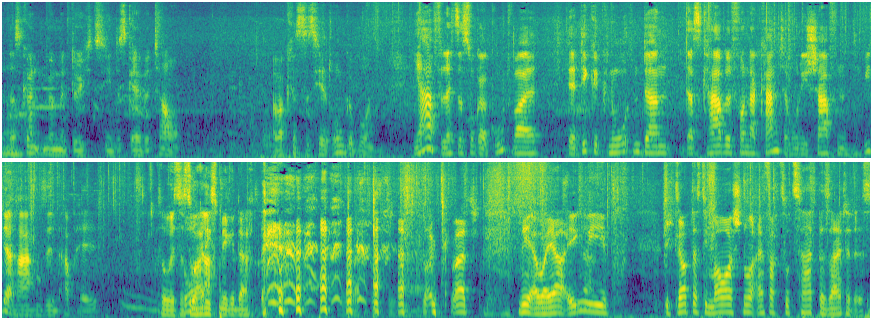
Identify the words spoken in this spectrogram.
Ja. Das könnten wir mit durchziehen, das gelbe Tau. Aber Chris ist hier drum gebunden. Ja, vielleicht ist das sogar gut, weil der dicke Knoten dann das Kabel von der Kante, wo die scharfen Widerhaken sind, abhält. So ist es, So so, hatte ich es mir gedacht. so ein Quatsch. Nee, aber ja, irgendwie. Ich glaube, dass die Mauerschnur einfach zu zart beseitet ist.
